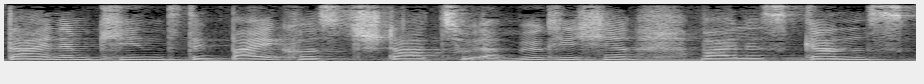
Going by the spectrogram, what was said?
deinem Kind den Beikoststart zu ermöglichen, weil es ganz,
